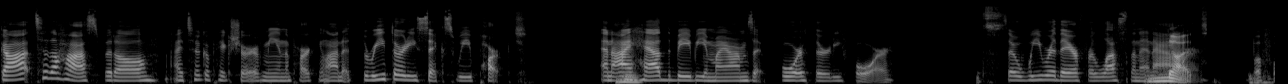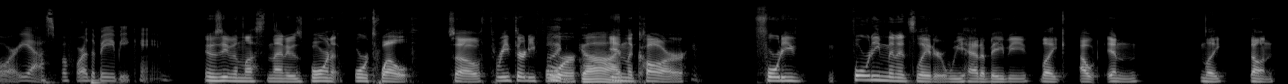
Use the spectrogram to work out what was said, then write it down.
got to the hospital. I took a picture of me in the parking lot at 3:36 we parked. And I Mhm. had the baby in my arms at 4:34. It's So we were there for less than an hour nuts. Before, yes, before the baby came. It was even less than that. It was born at 412. So 334 God. in the car. 40, 40 minutes later, we had a baby like out and like done.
